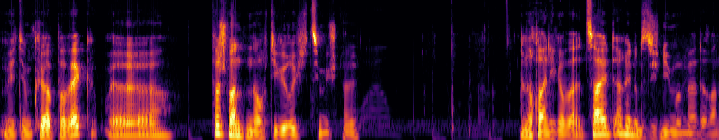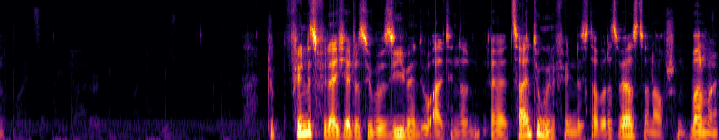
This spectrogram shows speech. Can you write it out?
mit dem Körper weg, äh, verschwanden auch die Gerüchte ziemlich schnell. Nach einiger Zeit erinnerte sich niemand mehr daran. Du findest vielleicht etwas über sie, wenn du alte äh, Zeitungen findest, aber das wäre es dann auch schon. Warte mal.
